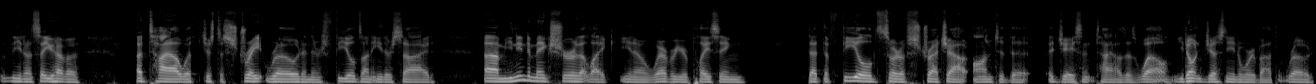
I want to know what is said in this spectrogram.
you know, say you have a a tile with just a straight road and there's fields on either side. Um, you need to make sure that like you know wherever you're placing that the fields sort of stretch out onto the adjacent tiles as well. You don't just need to worry about the road.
